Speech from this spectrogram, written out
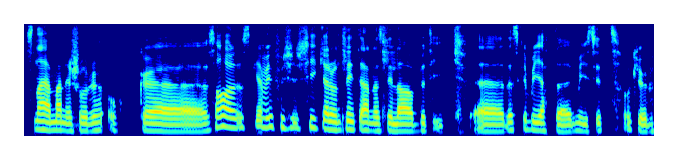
såna här människor och eh, så ska vi få kika runt lite i hennes lilla butik. Eh, det ska bli jättemysigt och kul.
